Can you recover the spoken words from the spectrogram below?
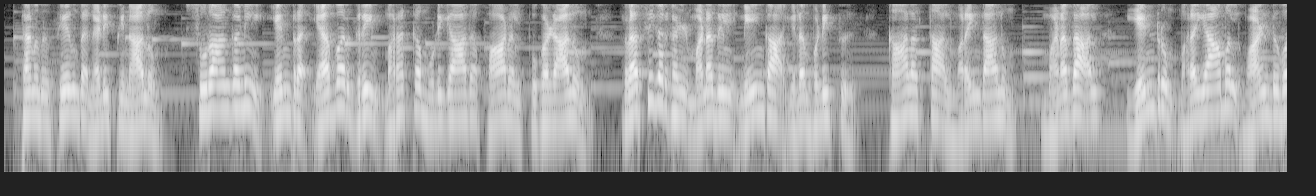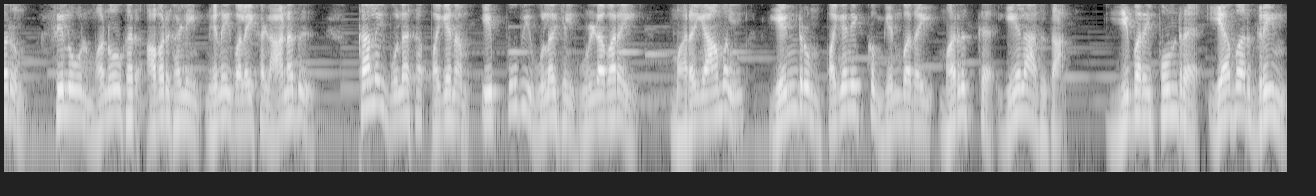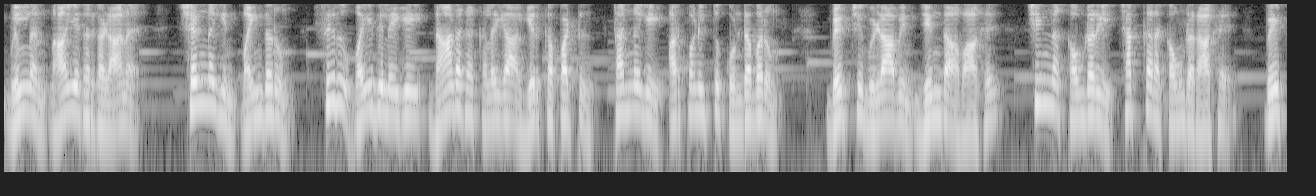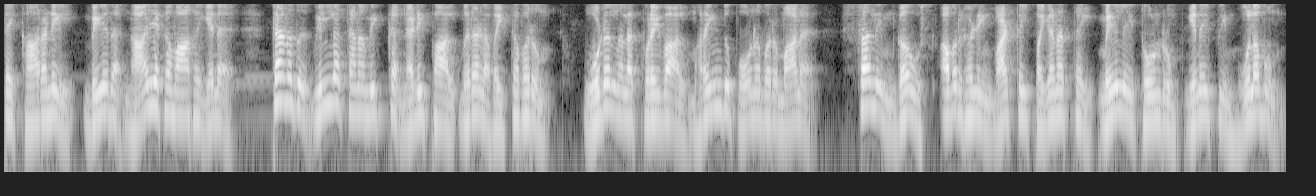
தனது தேர்ந்த நடிப்பினாலும் சுராங்கனி என்ற எவர் கிரீன் மறக்க முடியாத பாடல் புகழாலும் ரசிகர்கள் மனதில் நீங்கா இடம் பிடித்து காலத்தால் மறைந்தாலும் மனதால் என்றும் மறையாமல் வாழ்ந்து வரும் சிலோன் மனோகர் அவர்களின் நினைவலைகளானது கலை உலக பயணம் இப்புவி உலகில் உள்ளவரை மறையாமல் என்றும் பயணிக்கும் என்பதை மறுக்க இயலாதுதான். இவரை போன்ற எவர் கிரீன் வில்லன் நாயகர்களான சென்னையின் மைந்தரும் சிறு வயதிலேயே நாடக கலையால் ஈர்க்கப்பட்டு தன்னையை அர்ப்பணித்துக் கொண்டவரும் வெற்றி விழாவின் ஜிந்தாவாக சின்ன கவுண்டரில் சக்கர கவுண்டராக வேட்டைக்காரனில் வேத நாயகமாக என தனது வில்லத்தனமிக்க நடிப்பால் மிரள வைத்தவரும் உடல்நலக் குறைவால் மறைந்து போனவருமான சலிம் கவுஸ் அவர்களின் வாழ்க்கை பயணத்தை மேலே தோன்றும் இணைப்பின் மூலமும்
